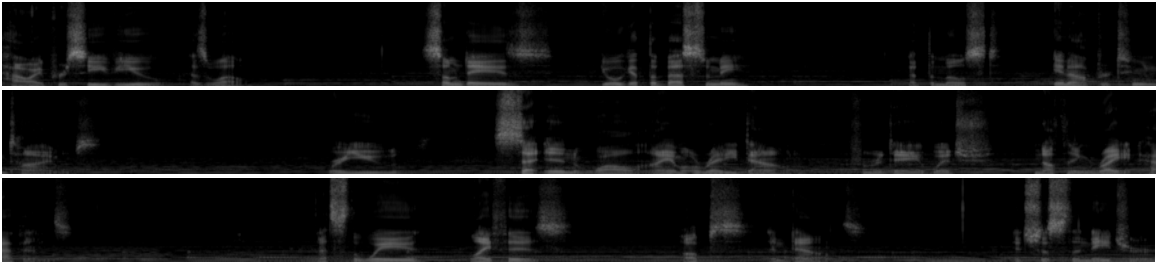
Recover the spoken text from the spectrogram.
how I perceive you as well. Some days you will get the best of me at the most inopportune times, where you set in while I am already down from a day which nothing right happens. That's the way life is ups and downs. It's just the nature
